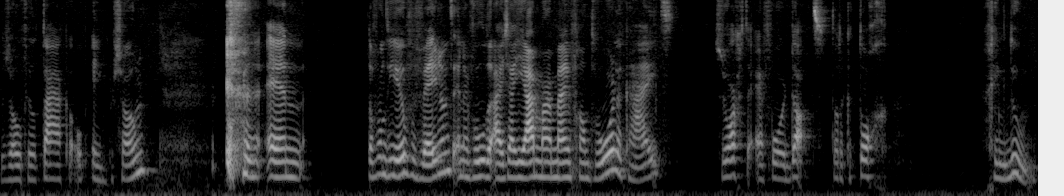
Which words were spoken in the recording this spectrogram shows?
Zoveel taken op één persoon. en dat vond hij heel vervelend en hij voelde, hij zei ja, maar mijn verantwoordelijkheid zorgde ervoor dat, dat ik het toch ging doen.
